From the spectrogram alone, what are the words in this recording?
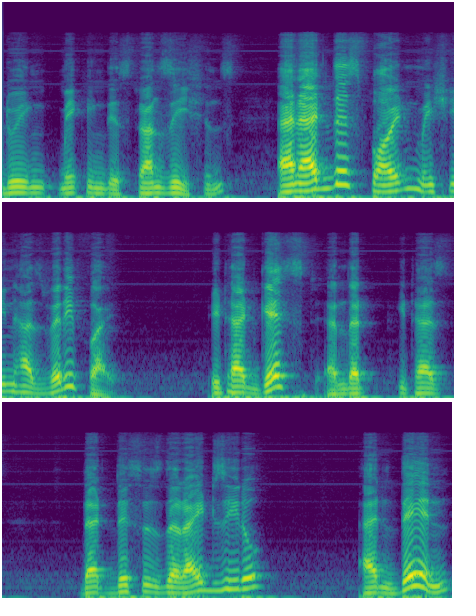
doing making these transitions and at this point machine has verified it had guessed and that it has that this is the right 0 and then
